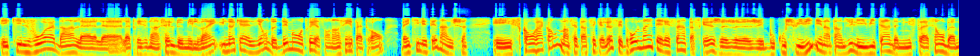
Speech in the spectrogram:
et qu'il voit dans la, la, présidentielle 2020 une occasion de démontrer à son ancien patron ben, qu'il était dans le champ. Et ce qu'on raconte dans cet article-là, c'est drôlement intéressant parce que j'ai beaucoup suivi, bien entendu, les huit ans d'administration Obama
